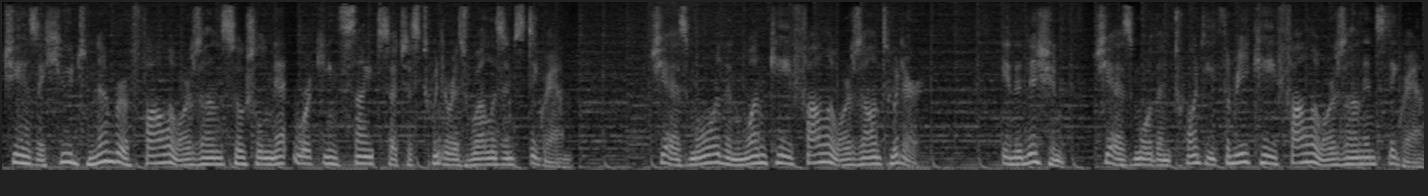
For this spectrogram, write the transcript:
She has a huge number of followers on social networking sites such as Twitter as well as Instagram. She has more than 1k followers on Twitter. In addition, she has more than 23k followers on Instagram.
